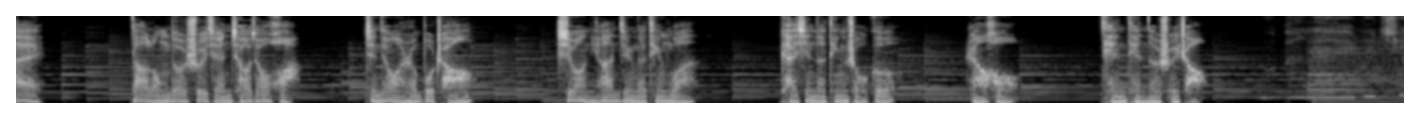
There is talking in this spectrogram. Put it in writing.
嗨，大龙的睡前悄悄话，今天晚上不长，希望你安静的听完，开心的听首歌，然后甜甜的睡着。我怕来不及，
